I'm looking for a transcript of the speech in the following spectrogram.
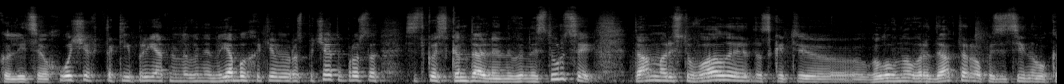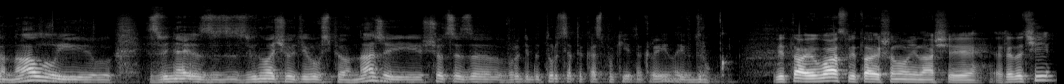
коаліцій охочих, такі приємні новини. Ну, я би хотів розпочати просто з такої скандальної новини з Турції. Там арестували так сказати, е, головного редактора опозиційного каналу і е, звинувачують його в шпіонажі. І що це за вроді би Турція така спокійна країна, і вдруг. Вітаю вас, вітаю, шановні наші глядачі.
